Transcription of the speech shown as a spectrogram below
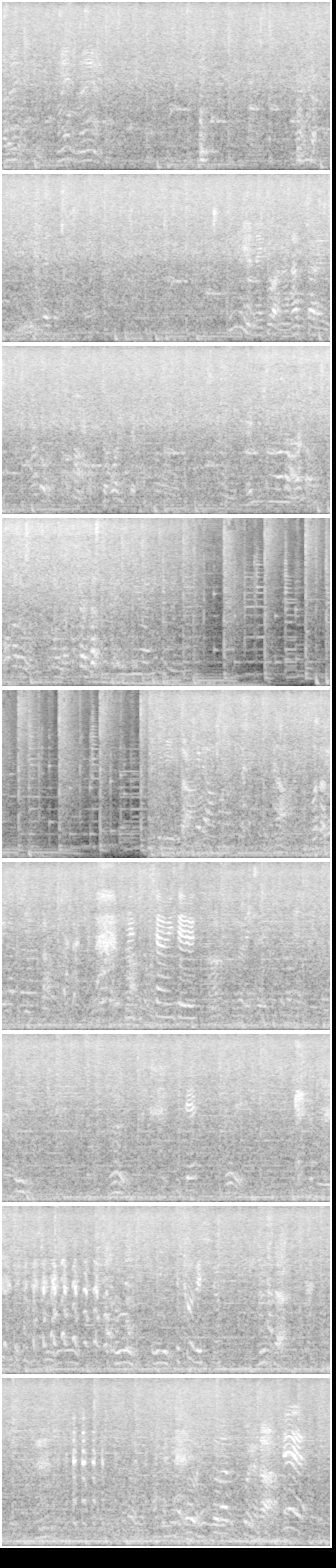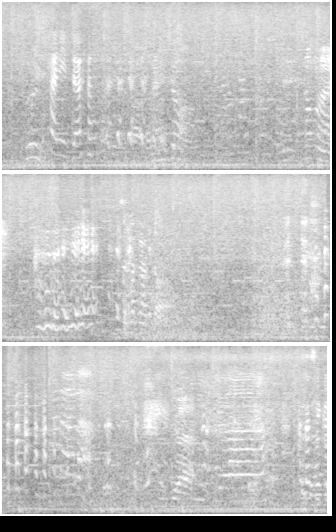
何や何や何だ犬や猫は名付かれるあそう。あどこ行ってペンギンはな、んか、わかる。ペンギンは犬まだめっちゃ見てる。うん。見て。そうでしょ。どうした人懐っこいよな。ょうん。ハニーちゃん。テンション。しょうもない。ちょっと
